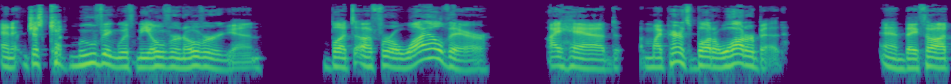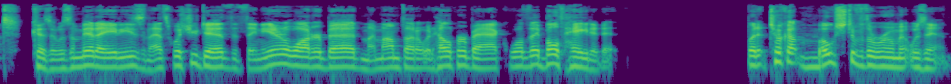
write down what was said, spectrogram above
and it just kept moving with me over and over again. But uh, for a while there, I had my parents bought a water bed, and they thought because it was the mid '80s and that's what you did that they needed a water bed. My mom thought it would help her back. Well, they both hated it, but it took up most of the room it was in.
